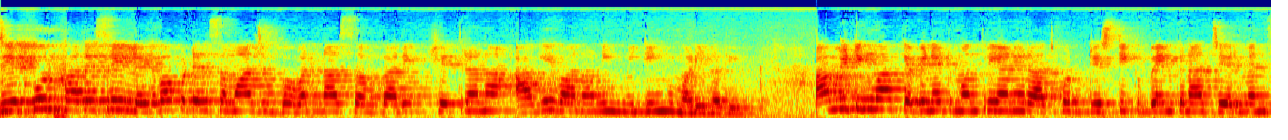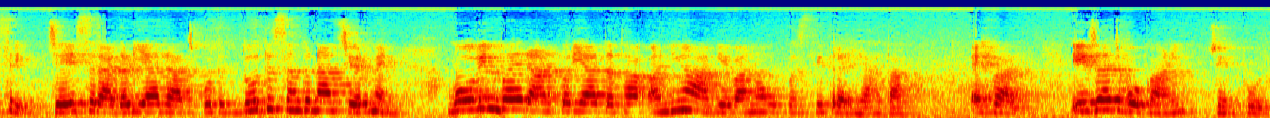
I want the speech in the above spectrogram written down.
જેતપુર ખાતે શ્રી લહેવા પટેલ સમાજ ભવનના સહકારી ક્ષેત્રના આગેવાનોની મીટિંગ મળી હતી. આ મીટિંગમાં કેબિનેટ મંત્રી અને રાજકોટ ડિસ્ટ્રિક્ટ બેંકના ચેરમેન શ્રી જયેશ રાદડિયા, રાજકોટ દૂધ સંઘના ચેરમેન ગોવિંદભાઈ રાણપરિયા તથા અન્ય આગેવાનો ઉપસ્થિત રહ્યા હતા. અહેવાલ એજાજ બોઘાણી જેતપુર.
